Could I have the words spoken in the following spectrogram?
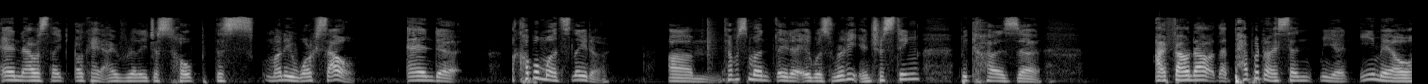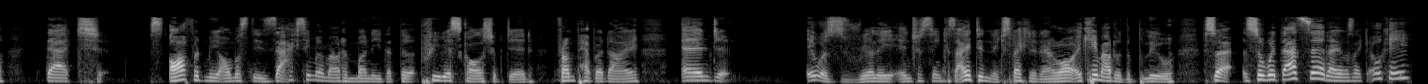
and I was like, okay, I really just hope this money works out. And uh, a couple months later, um, a couple months later, it was really interesting because uh, I found out that Pepperdine sent me an email that offered me almost the exact same amount of money that the previous scholarship did from Pepperdine, and it was really interesting because I didn't expect it at all. It came out of the blue. So, so with that said, I was like, okay,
